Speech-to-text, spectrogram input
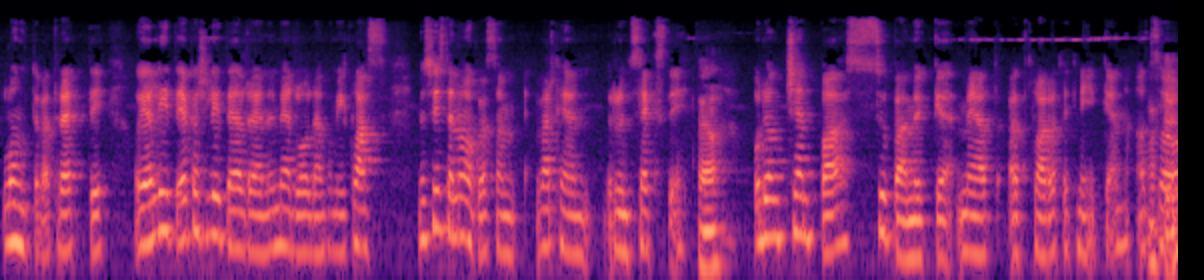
långt över 30 och jag är, lite, jag är kanske lite äldre än medelåldern på min klass. Men så finns det några som verkligen runt 60 Ja. och de kämpar supermycket med att, att klara tekniken. Alltså, Okej.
